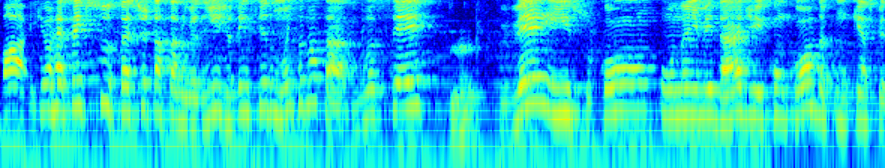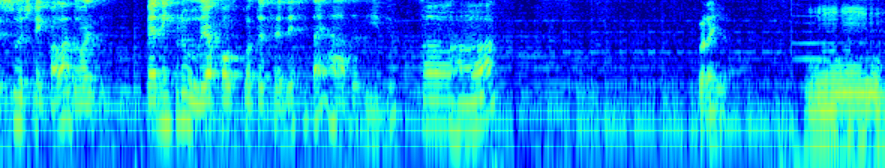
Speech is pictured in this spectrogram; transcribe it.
Vai. Que o recente sucesso de Tartarugas Ninja tem sido muito notado. Você vê isso com unanimidade e concorda com o que as pessoas têm falado? Olha, pedem pra eu ler a pauta com antecedência e tá errado ali, viu? Aham. Uhum. Peraí. Hum...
